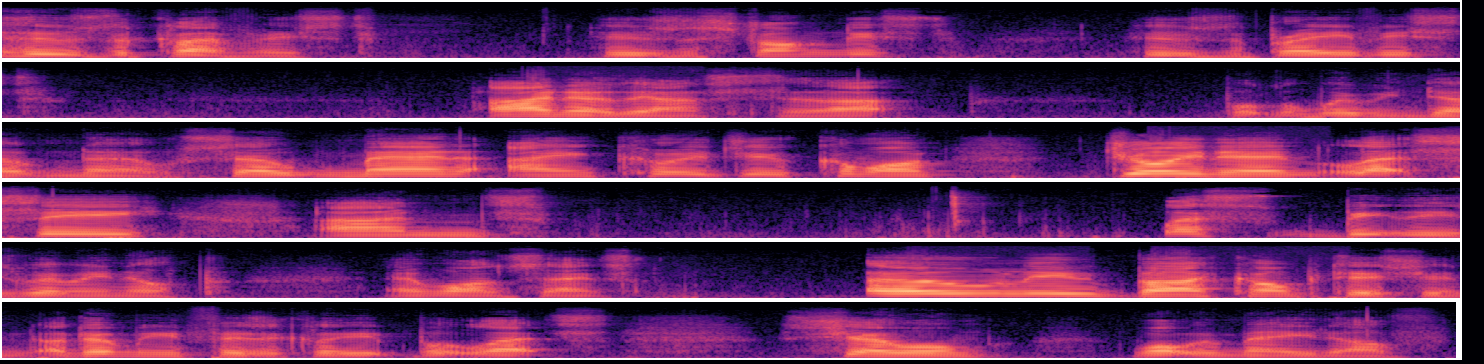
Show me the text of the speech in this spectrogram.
who's the cleverest, who's the strongest, who's the bravest. I know the answer to that, but the women don't know. So, men, I encourage you, come on, join in, let's see, and let's beat these women up in one sense. Only by competition, I don't mean physically, but let's show them what we're made of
